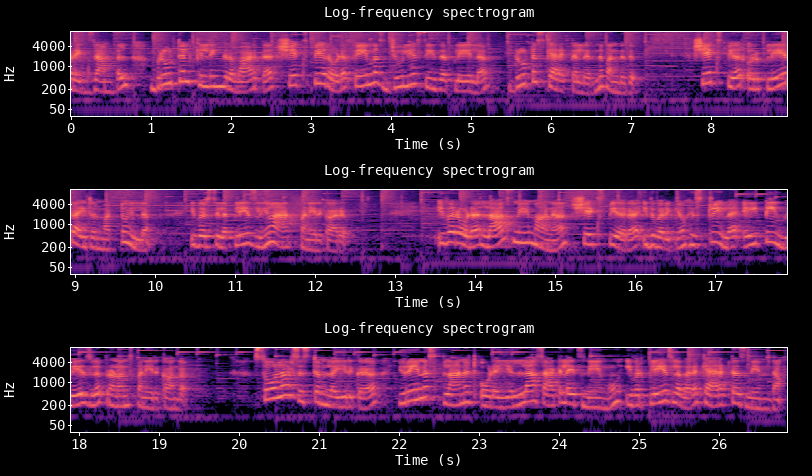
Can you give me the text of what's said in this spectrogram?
ஃபார் எக்ஸாம்பிள் ப்ரூட்டல் கில்லிங்கிற வார்த்தை ஷேக்ஸ்பியரோட ஃபேமஸ் ஜூலியஸ் சீசர் பிளேயில் ப்ரூட்டஸ் கேரக்டர்லேருந்து வந்தது. ஷேக்ஸ்பியர் ஒரு பிளே ரைட்டர் மட்டும் இல்லை இவர் சில பிளேஸ்லேயும் ஆக்ட் பண்ணியிருக்காரு இவரோட லாஸ்ட் நேமான ஷேக்ஸ்பியரை இது வரைக்கும் ஹிஸ்ட்ரியில் எயிட்டி வேஸில் ப்ரொனவுன்ஸ் பண்ணியிருக்காங்க சோலார் சிஸ்டமில் இருக்கிற யுரேனஸ் பிளானட்டோட எல்லா சேட்டலைட்ஸ் நேமும் இவர் பிளேஸில் வர கேரக்டர்ஸ் நேம் தான்.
